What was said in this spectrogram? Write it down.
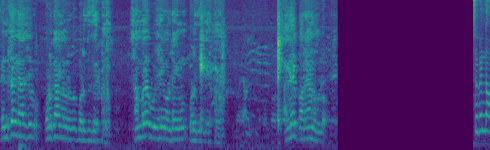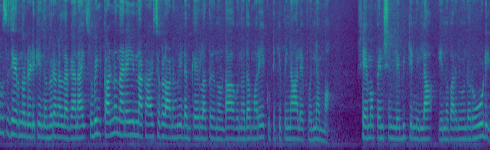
പെൻഷൻ കാശ് കൊടുക്കാനുള്ളവർക്ക് കൊടുത്തു തീർക്കണം. ശമ്പള പൂജ ഉണ്ടെങ്കിലും കൊടുത്തു തീർക്കണം. അതേ പറയാനുള്ളൂ. സുബിൻ തോമസ് ചേരുന്നുണ്ട്. ഇടുക്കിയിൽ നിന്ന് വിവരങ്ങൾ നൽകാനായി. സുബിൻ കണ്ണ് നനയുന്ന കാഴ്ചകളാണ് വീണ്ടും കേരളത്തിൽ നിന്നുണ്ടാകുന്നത്. മറിയക്കുട്ടിക്ക് പിന്നാലെ പൊന്നമ്മ. ക്ഷേമ പെൻഷൻ ലഭിക്കുന്നില്ല എന്ന് പറഞ്ഞുകൊണ്ട് റോഡിൽ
